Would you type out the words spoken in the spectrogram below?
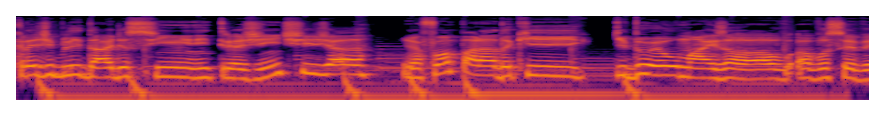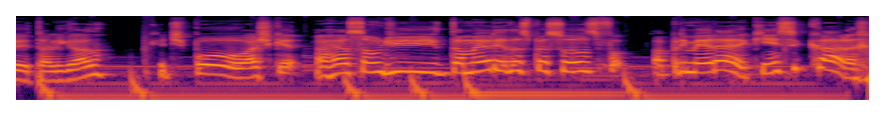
credibilidade assim entre a gente já, já foi uma parada que, que doeu mais a, a você ver, tá ligado? Que, tipo, acho que a reação de, da maioria das pessoas, a primeira é: quem é esse cara?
